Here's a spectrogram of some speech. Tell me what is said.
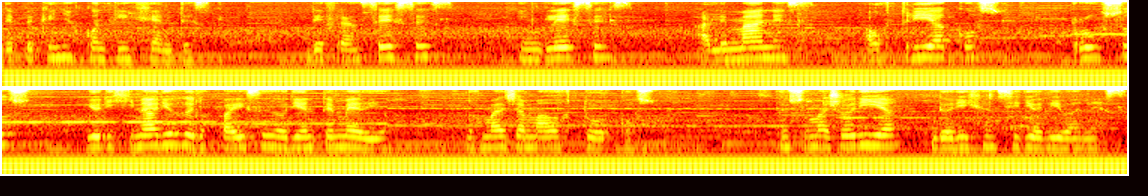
de pequeños contingentes de franceses, ingleses, alemanes, austríacos, rusos y originarios de los países de Oriente Medio, los mal llamados turcos, en su mayoría de origen sirio-libanés.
